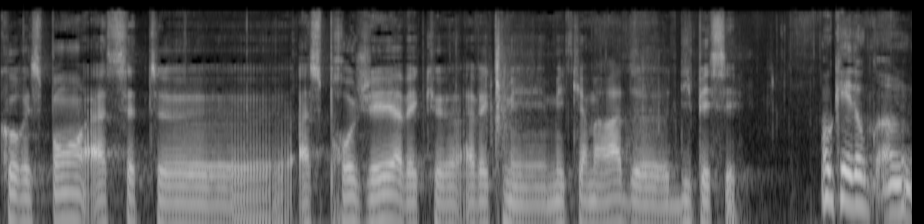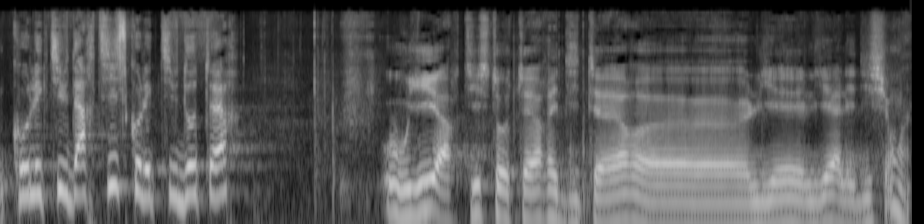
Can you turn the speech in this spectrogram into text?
correspond à cette à ce projet avec avec mes, mes camarades euh, Ok, donc un collectif d'artistes, collectif d'auteurs? Oui, artiste, auteur, éditeur, euh, lié, lié à l'édition. ouais.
